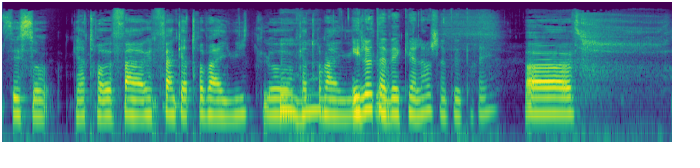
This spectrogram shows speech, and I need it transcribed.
c'est ça. Fin, fin 88, là, Mhm. 88. Et là, tu avais quel âge à peu près? Euh, pff,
